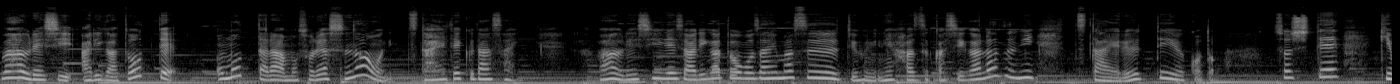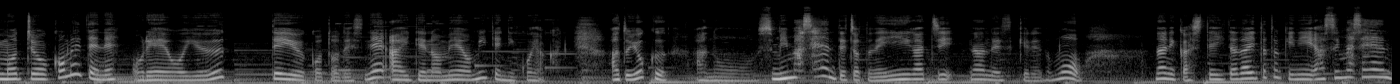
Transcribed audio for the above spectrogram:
わあ嬉しいありがとうって思ったらもうそれは素直に伝えてください。わあ嬉しいですありがとうございますっていうふうにね恥ずかしがらずに伝えるっていうこと。そして気持ちを込めてねお礼を言うっていうことですね相手の目を見てにこやかにあとよく「あのすみません」ってちょっとね言いがちなんですけれども何かしていただいた時に「あすいません」っ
